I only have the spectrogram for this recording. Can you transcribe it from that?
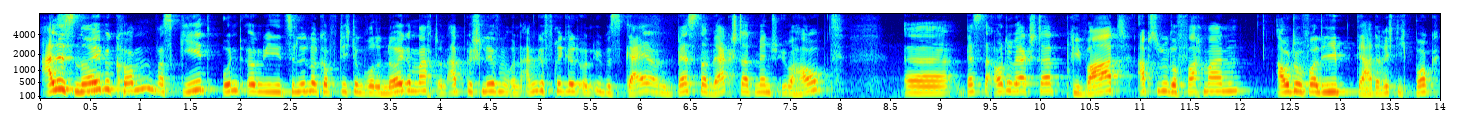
alles neu bekommen, was geht und irgendwie die Zylinderkopfdichtung wurde neu gemacht und abgeschliffen und angefrickelt und übelst geil und bester Werkstattmensch überhaupt. Äh, beste Autowerkstatt, privat, absoluter Fachmann, Auto verliebt, der hatte richtig Bock,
